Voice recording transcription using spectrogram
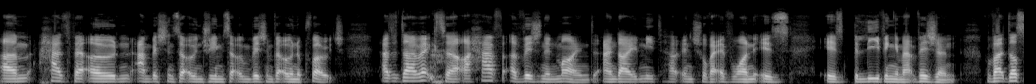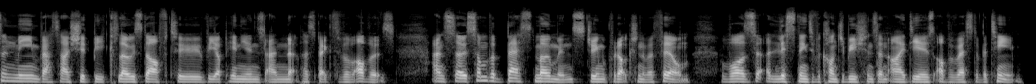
um, has their own ambitions, their own dreams, their own vision, their own approach. As a director, I have a vision in mind, and I need to ha- ensure that everyone is is believing in that vision. But that doesn't mean that I should be closed off to the opinions and perspective of others. And so, some of the best moments during the production of a film was uh, listening to the contributions and ideas of the rest of the team.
